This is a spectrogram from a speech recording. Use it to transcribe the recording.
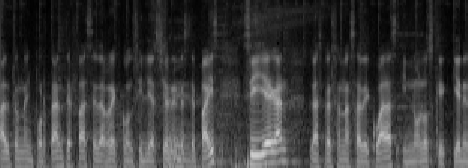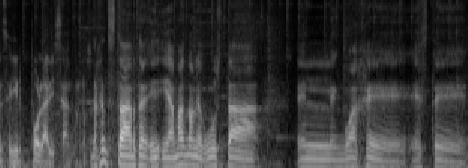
falta una importante fase de reconciliación en este país si llegan las personas adecuadas y no los que quieren seguir polarizándonos. La gente está harta y, además no le gusta el lenguaje este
